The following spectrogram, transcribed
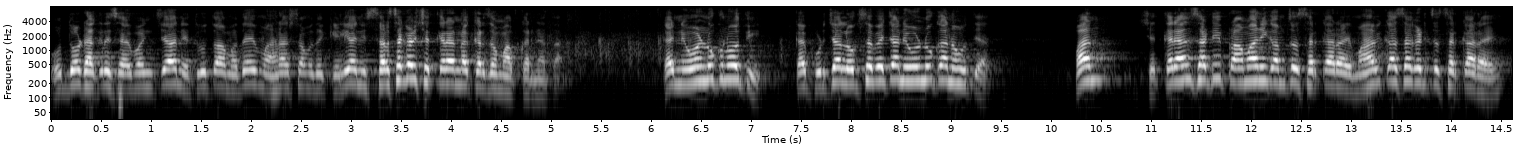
उद्धव ठाकरे साहेबांच्या नेतृत्वामध्ये महाराष्ट्रामध्ये केली आणि सरसकट शेतकऱ्यांना कर्ज माफ करण्यात आलं. काही निवडणूक नव्हती काही पुढच्या लोकसभेच्या निवडणुका नव्हत्या. पण शेतकऱ्यांसाठी प्रामाणिक आमचं सरकार आहे महाविकास आघाडीचं सरकार आहे.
